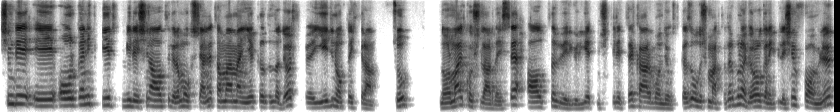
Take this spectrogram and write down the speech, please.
Şimdi e, organik bir bileşin 6 gram oksijenle tamamen yakıldığında diyor e, 7.2 gram su. Normal koşullarda ise 6,72 litre karbondioksit gazı oluşmaktadır. Buna göre organik bileşin formülü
